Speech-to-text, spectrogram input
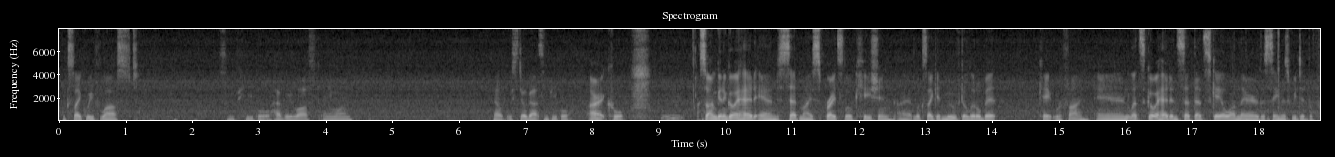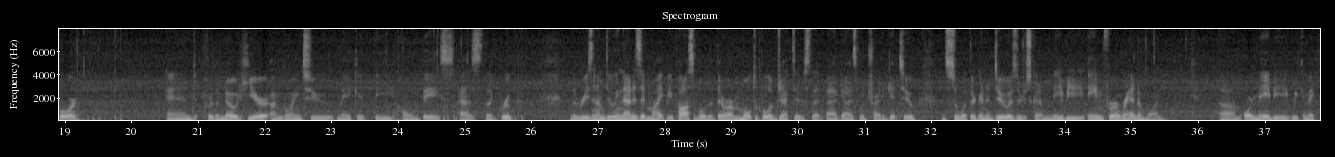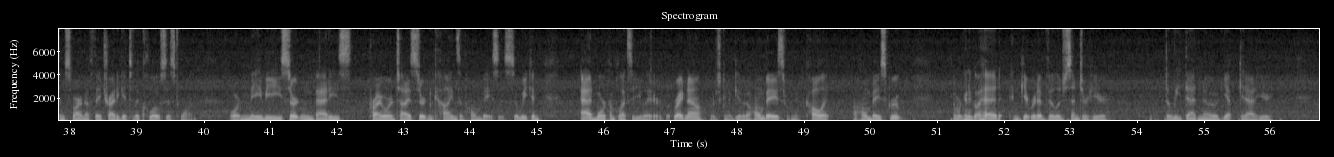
Looks like we've lost some people. Have we lost anyone? Nope, we still got some people. Alright, cool. So I'm going to go ahead and set my sprite's location. Uh, it looks like it moved a little bit. Okay, we're fine. And let's go ahead and set that scale on there the same as we did before. And for the node here, I'm going to make it the home base as the group. The reason I'm doing that is it might be possible that there are multiple objectives that bad guys would try to get to. And so what they're going to do is they're just going to maybe aim for a random one. Um, or maybe we can make them smart enough they try to get to the closest one. or maybe certain baddies prioritize certain kinds of home bases. So we can add more complexity later. But right now, we're just going to give it a home base. We're going to call it a home base group. And we're going to go ahead and get rid of village center here. Delete that node. Yep, get out of here.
